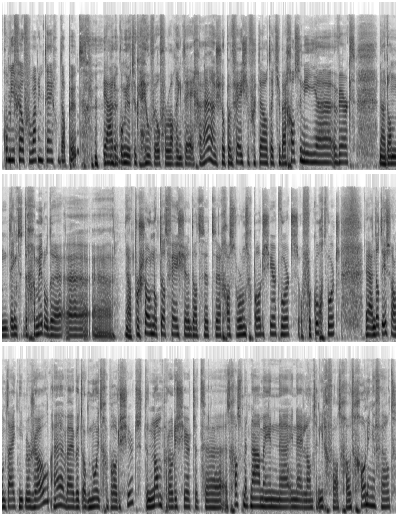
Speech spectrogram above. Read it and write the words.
kom je veel verwarring tegen op dat punt? Ja, daar kom je natuurlijk heel veel verwarring tegen. Hè? Als je op een feestje vertelt dat je bij GasUnie uh, werkt, nou, dan denkt de gemiddelde uh, ja, persoon op dat feestje dat het gas door ons geproduceerd wordt of verkocht wordt. Ja, en dat is al een tijd niet meer zo. Hè? Wij hebben het ook nooit geproduceerd. De NAM produceert het, het gas met name in, in Nederland, in ieder geval het grote Groningenveld.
